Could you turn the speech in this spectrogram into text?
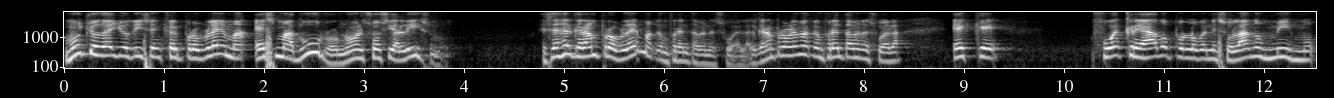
Muchos de ellos dicen que el problema es Maduro, no el socialismo. Ese es el gran problema que enfrenta Venezuela. El gran problema que enfrenta Venezuela es que fue creado por los venezolanos mismos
